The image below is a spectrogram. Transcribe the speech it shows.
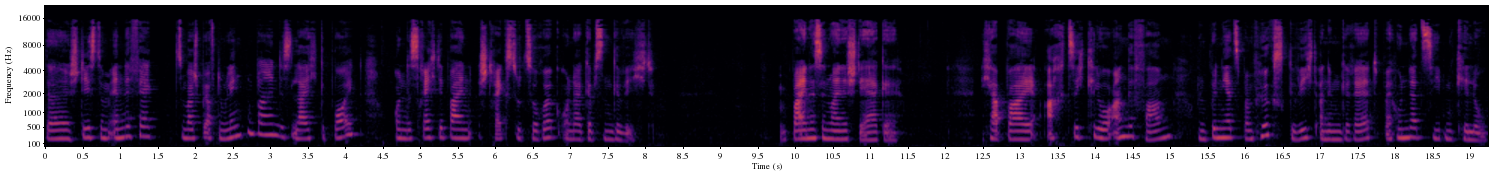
Da stehst du im Endeffekt zum Beispiel auf dem linken Bein, das ist leicht gebeugt und das rechte Bein streckst du zurück und da gibt es ein Gewicht. Beine sind meine Stärke. Ich habe bei 80 Kilo angefangen und bin jetzt beim Höchstgewicht an dem Gerät bei 107 Kilo.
